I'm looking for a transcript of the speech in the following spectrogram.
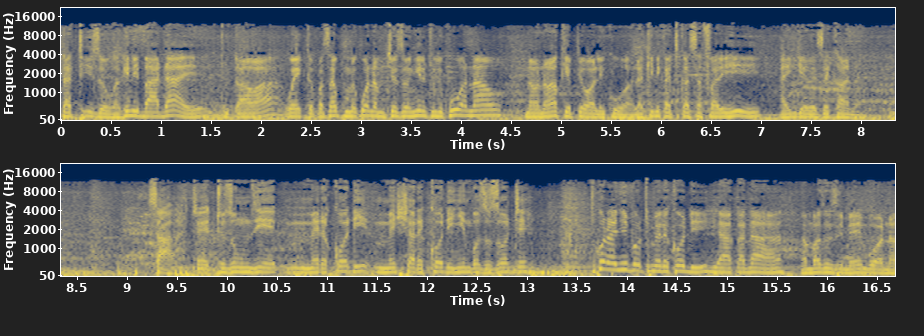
tatizo, lakini baadaye tutawaweka, kwa sababu kumekuwa na mchezo wengine tulikuwa nao na wanawake pia walikuwa, lakini katika safari hii haingewezekana. Sawa, tuzungumzie, mmerekodi, mmesha rekodi nyimbo zozote? Tuko na nyimbo tumerekodi ya kadhaa ambazo zimeimbwa na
